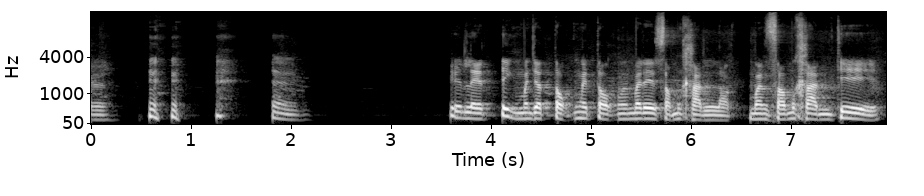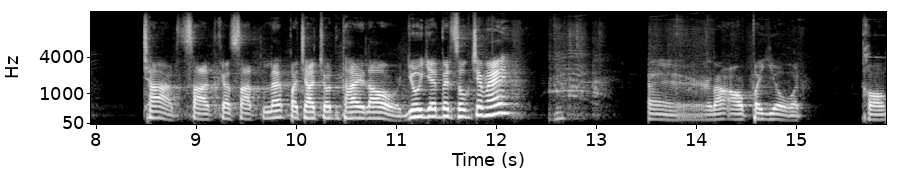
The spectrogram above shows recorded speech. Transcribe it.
อเออคือเรตติ้งมันจะตกไม่ตกมันไม่ได้สำคัญหรอก มันสำคัญที่ ชาติศาสตร์กษัตริย์ และประชาชนไทยเรา อยู่เย็นเป็นสุขใช่ไหมเเราเอาประโยชน์ของ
